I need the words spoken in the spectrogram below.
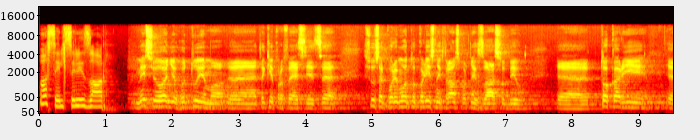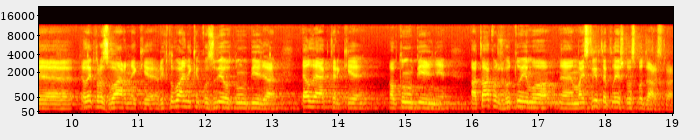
Василь Селізар. Ми сьогодні готуємо е, такі професії: це слюсар по ремонту колісних транспортних засобів, токарі, е, електрозварники, рихтувальники кузовів автомобіля, електрики автомобільні, а також готуємо е, майстрів тепличного господарства.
